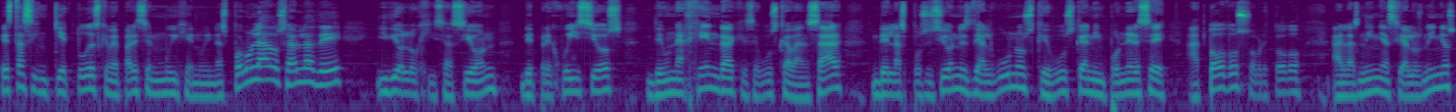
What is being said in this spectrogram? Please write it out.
estas inquietudes que me parecen muy genuinas. Por un lado, se habla de ideologización, de prejuicios, de una agenda que se busca avanzar, de las posiciones de algunos que buscan imponerse a todos, sobre todo a las niñas y a los niños,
